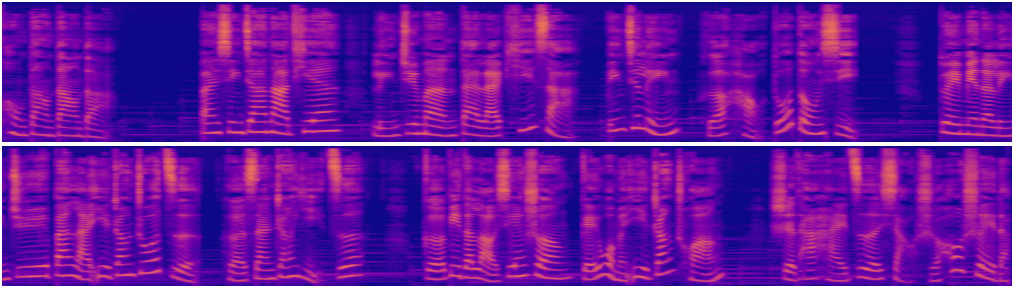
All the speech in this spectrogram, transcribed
空荡荡的。搬新家那天，邻居们带来披萨、冰激凌和好多东西。对面的邻居搬来一张桌子和三张椅子，隔壁的老先生给我们一张床。是他孩子小时候睡的。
